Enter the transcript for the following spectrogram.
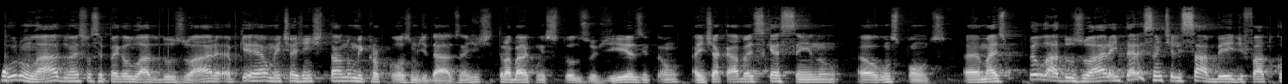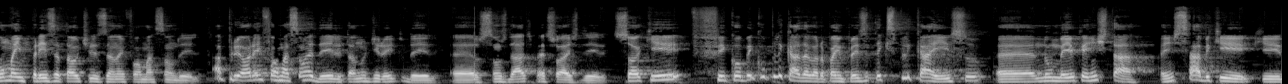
Por um lado, né, se você pega o lado do usuário, é porque realmente a gente está no microcosmo de dados. Né? A gente trabalha com isso todos os dias, então a gente acaba esquecendo alguns pontos. Uh, mas pelo lado do usuário, é interessante ele saber de fato como a empresa está utilizando a informação dele. A priori, a informação é dele, está no direito dele, uh, são os dados pessoais dele. Só que ficou bem complicado agora para a empresa ter que explicar isso no meio que a gente está. A gente sabe que, que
